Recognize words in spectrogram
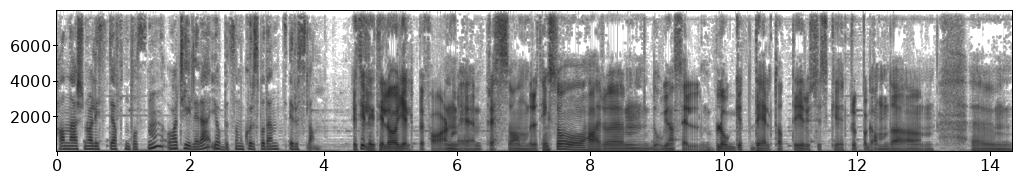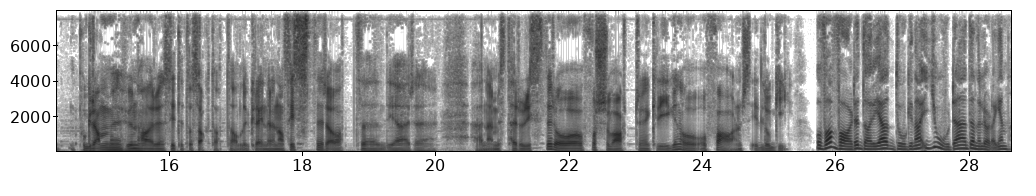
Han er journalist i Aftenposten og har tidligere jobbet som korrespondent i Russland. I tillegg til å hjelpe faren med press og andre ting, så har Dogina selv blogget, deltatt i russiske propagandaprogram. Hun har sittet og sagt at alle ukrainere er nazister, og at de er, er nærmest terrorister, og forsvart krigen og, og farens ideologi. Og hva var det Darja Dogina gjorde denne lørdagen?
